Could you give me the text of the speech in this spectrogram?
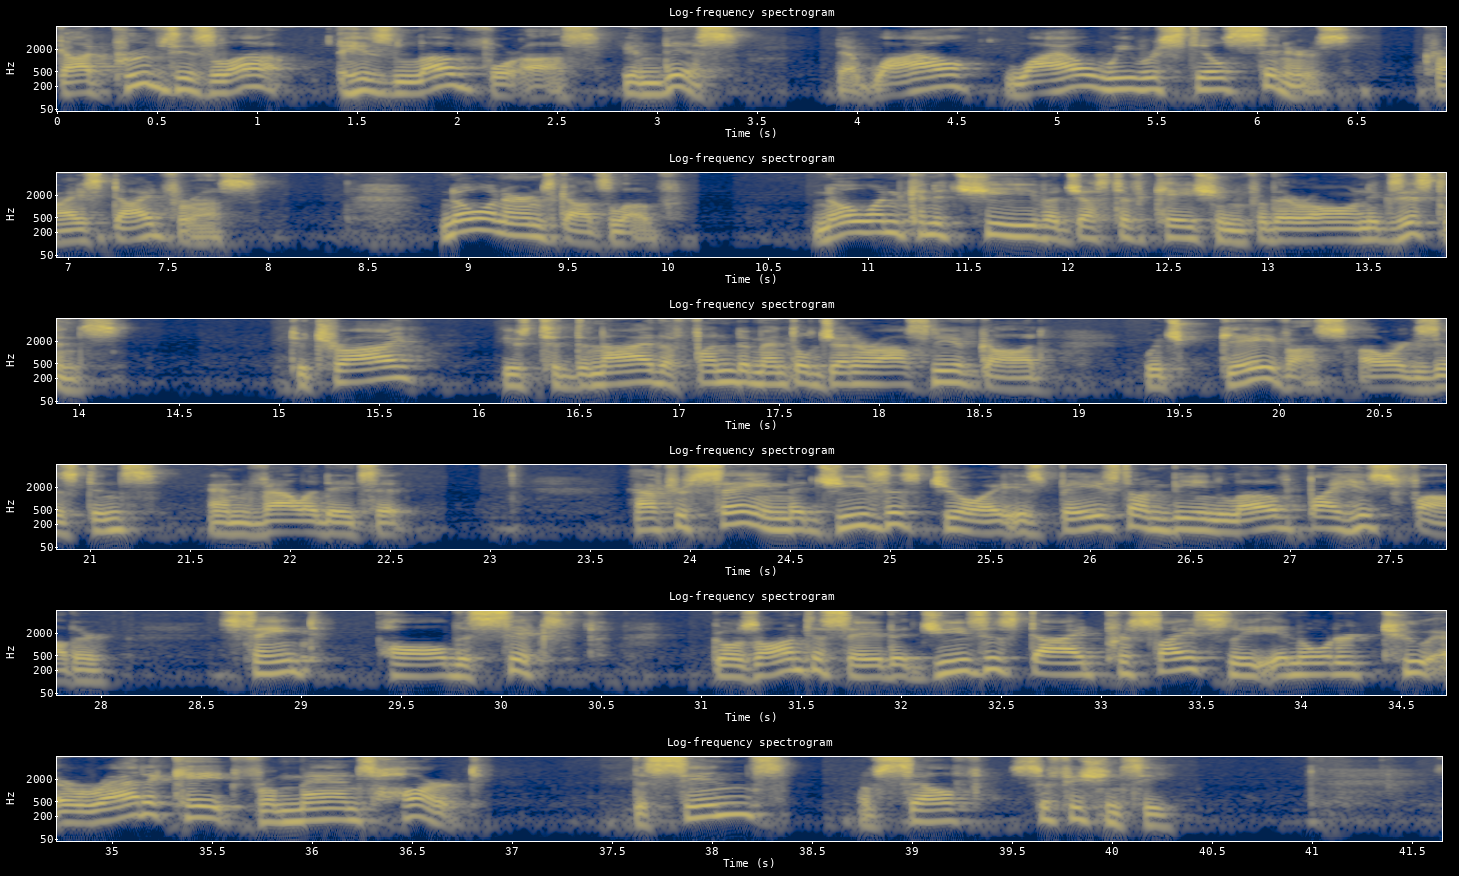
God proves His love, His love for us in this that while, while we were still sinners, Christ died for us. No one earns God's love. No one can achieve a justification for their own existence. To try is to deny the fundamental generosity of God, which gave us our existence and validates it. After saying that Jesus' joy is based on being loved by his Father, St. Paul VI goes on to say that Jesus died precisely in order to eradicate from man's heart the sins of self sufficiency.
